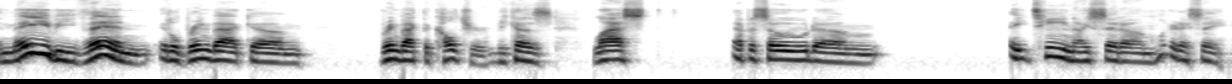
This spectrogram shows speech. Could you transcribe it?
and maybe then it'll bring back um, bring back the culture because last episode um, 18 i said um, what did i say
